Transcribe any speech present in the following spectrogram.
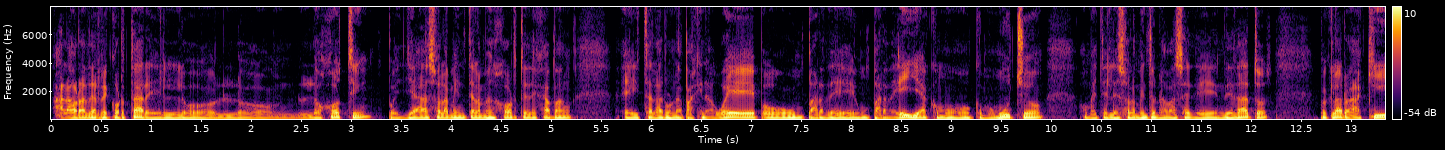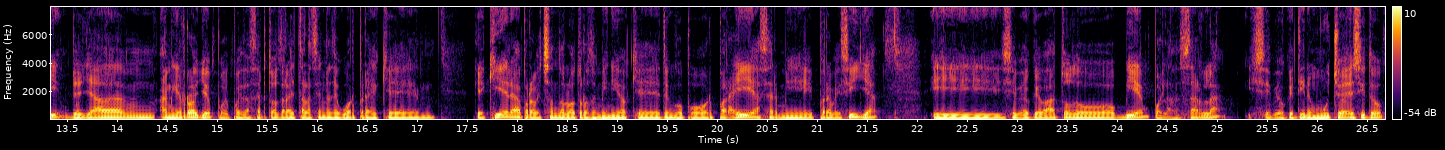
a la hora de recortar los hosting, pues ya solamente a lo mejor te dejaban eh, instalar una página web o un par de, un par de ellas como, como mucho, o meterle solamente una base de, datos. Pues claro, aquí yo ya mm, a mi rollo, pues puedo hacer todas las instalaciones de WordPress que, quiera, aprovechando los otros dominios que tengo por, por ahí, hacer mis pruebecillas y si veo que va todo bien, pues lanzarla y si veo que tiene mucho éxito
